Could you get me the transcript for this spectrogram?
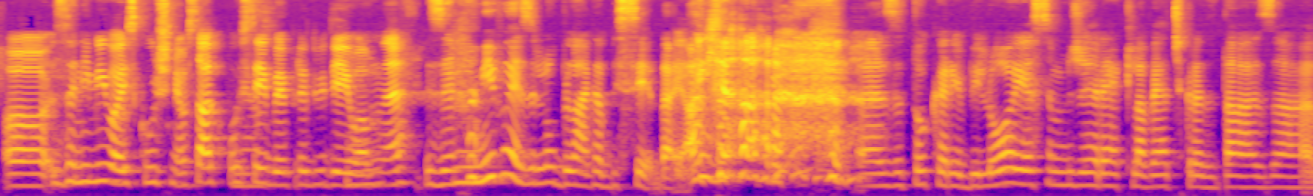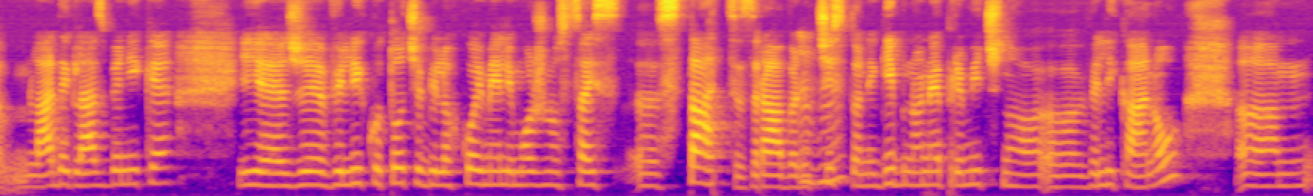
Uh, zanimiva izkušnja, vsak posebej ja. predvidevam. Ne? Zanimiva je zelo blaga beseda. Ja. Ja. Zato, ker je bilo, jaz sem že rekla večkrat, da za mlade glasbenike je že veliko to, če bi lahko imeli možnost vsaj stati zraven, uh mhm. -huh. čisto negibno, nepremično uh, velikanov um,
